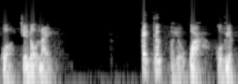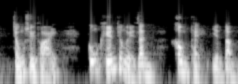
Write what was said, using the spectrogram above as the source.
của chế độ này. Cách thức và hiệu quả của việc chống suy thoái cũng khiến cho người dân không thể yên tâm.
